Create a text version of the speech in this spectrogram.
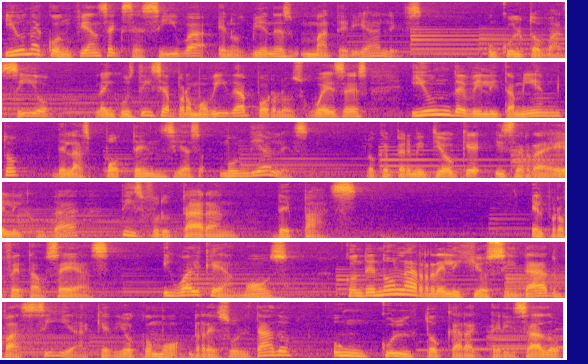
y una confianza excesiva en los bienes materiales, un culto vacío la injusticia promovida por los jueces y un debilitamiento de las potencias mundiales, lo que permitió que Israel y Judá disfrutaran de paz. El profeta Oseas, igual que Amós, condenó la religiosidad vacía que dio como resultado un culto caracterizado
